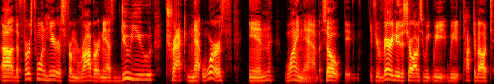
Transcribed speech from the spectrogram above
Uh, the first one here is from Robert and he asks, do you track net worth in YNAB? So if you're very new to the show, obviously we we, we talked about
